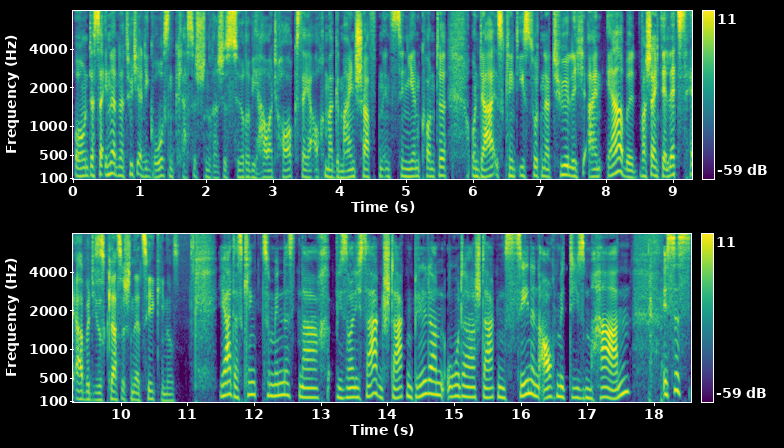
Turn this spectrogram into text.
Und das erinnert natürlich an die großen klassischen Regisseure wie Howard Hawks, der ja auch immer Gemeinschaften inszenieren konnte. Und da ist Clint Eastwood natürlich ein Erbe, wahrscheinlich der letzte Erbe dieses klassischen Erzählkinos. Ja, das klingt zumindest nach, wie soll ich sagen, starken Bildern oder starken Szenen, auch mit diesem Hahn. Ist es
